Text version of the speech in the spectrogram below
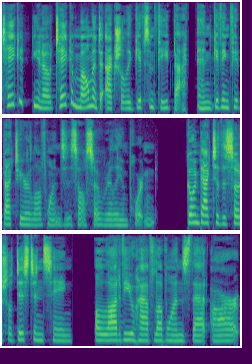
take it, you know, take a moment to actually give some feedback and giving feedback to your loved ones is also really important. Going back to the social distancing, a lot of you have loved ones that are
